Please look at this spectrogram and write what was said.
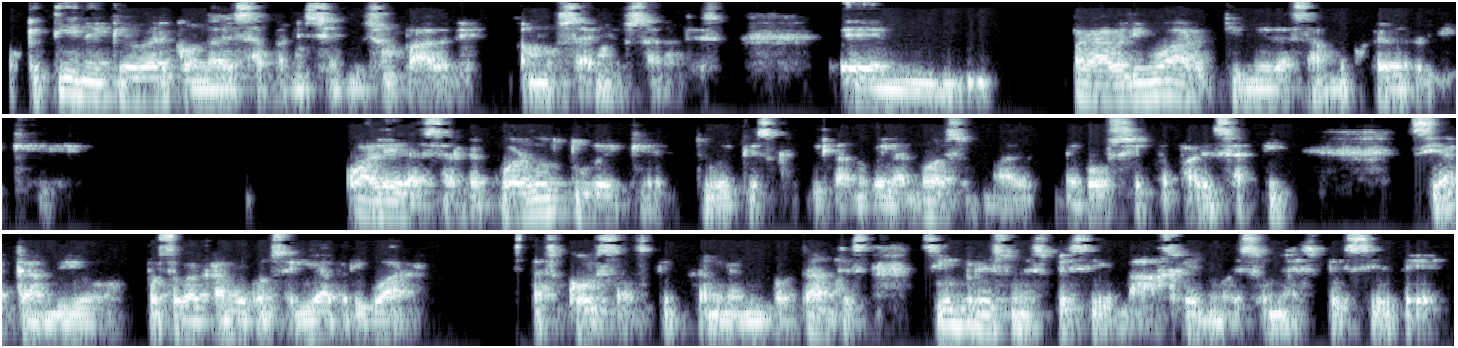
o que tiene que ver con la desaparición de su padre unos años antes. Eh, para averiguar quién era esa mujer y que, cuál era ese recuerdo, tuve que, tuve que escribir la novela. No es un mal negocio que parece a mí, si a cambio, pues a cambio conseguí averiguar estas cosas que también importantes. Siempre es una especie de imagen o es una especie de,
